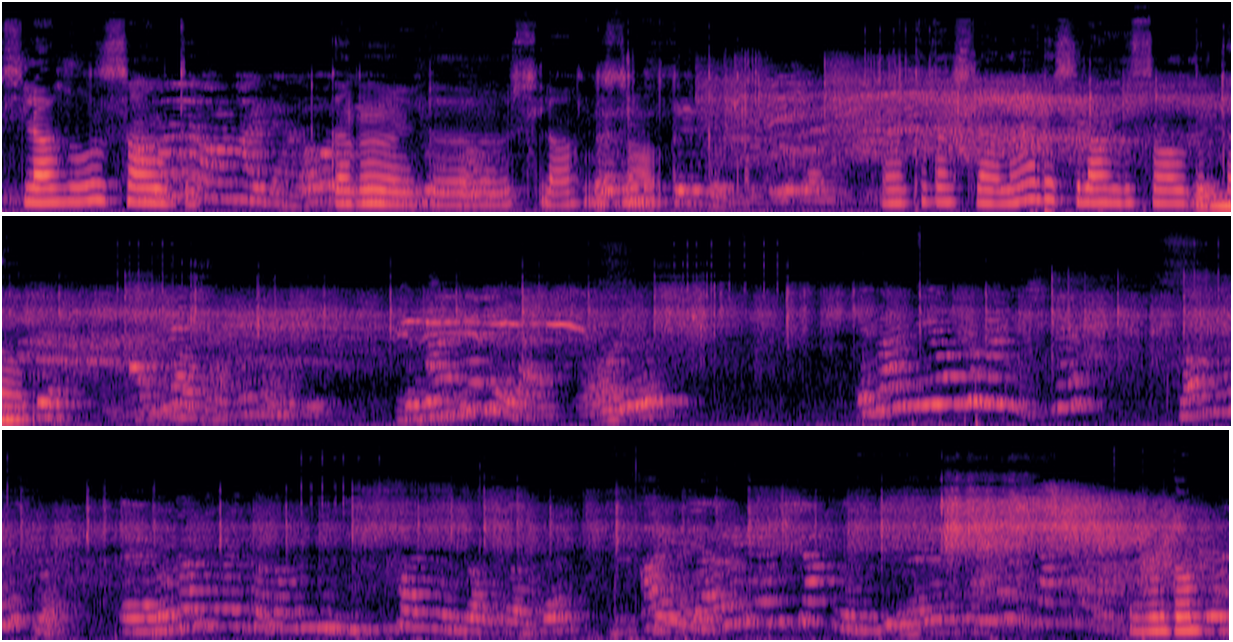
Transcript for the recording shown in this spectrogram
Silahlı saldı. Normal yani. Kanı öldü. Silahlı Ben saldı. sevmiyorum. Arkadaşlar nerede silahlı saldırgan? Hayır. E ben niye oynamadım işte? Tam yarışma. Ee, Ronaldo ve kazanın bir iş saymıyoruz arkadaşlar. Hayır ya öyle yanlış yapmıyorum. Vurdum.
